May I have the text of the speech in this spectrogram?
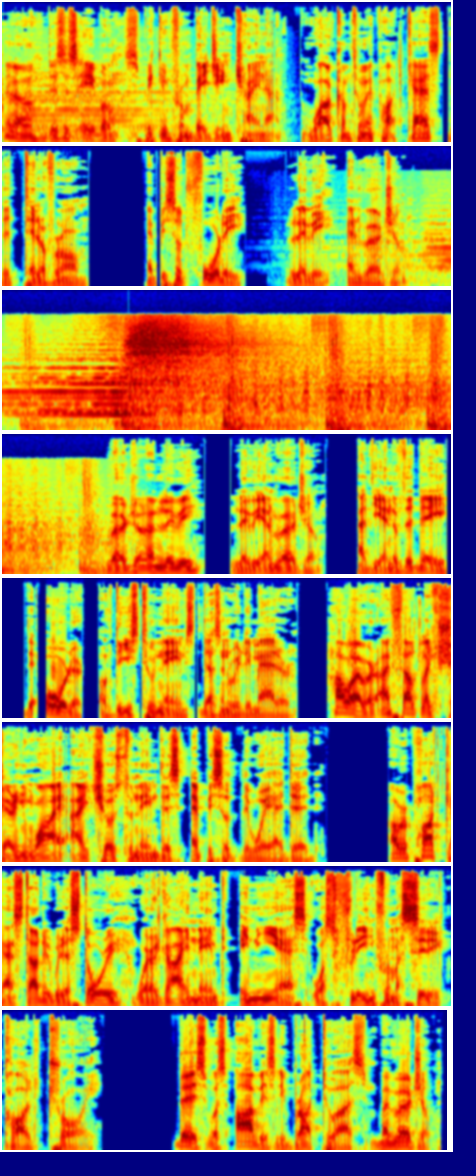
Hello, this is Abel speaking from Beijing, China. Welcome to my podcast, The Tale of Rome, episode 40 Livy and Virgil. Virgil and Livy, Livy and Virgil. At the end of the day, the order of these two names doesn't really matter. However, I felt like sharing why I chose to name this episode the way I did. Our podcast started with a story where a guy named Aeneas was fleeing from a city called Troy. This was obviously brought to us by Virgil.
